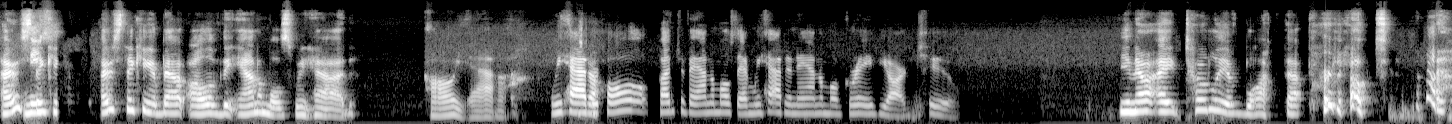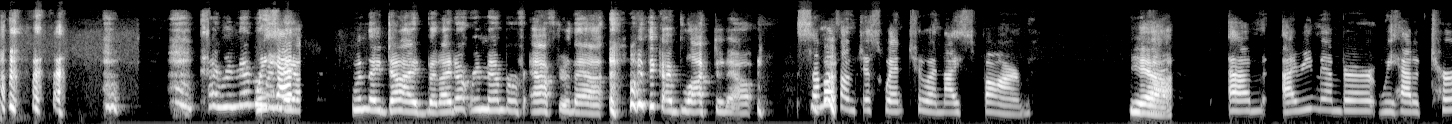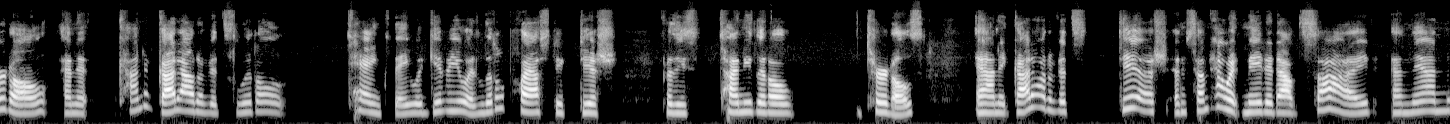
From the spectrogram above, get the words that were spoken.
I was Nis- thinking I was thinking about all of the animals we had. oh yeah. We had a whole bunch of animals and we had an animal graveyard too. You know, I totally have blocked that part out. I remember when, had- they, when they died, but I don't remember after that. I think I blocked it out. Some of them just went to a nice farm. Yeah. Um, I remember we had a turtle and it kind of got out of its little tank. They would give you a little plastic dish for these tiny little turtles, and it got out of its dish and somehow it made it outside. And then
